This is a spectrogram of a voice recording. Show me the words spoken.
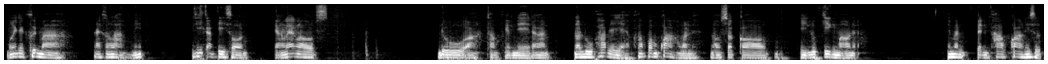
มันก็จะขึ้นมาให้ข้างหลังนี้ วิธีการตีโซน อย่างแรกเราดูอะทำเฟรมเดย์แล้วกัน เราดูภาพใหญ่ๆภาพกว้างๆของมันเลย เราสกอร์อีลูกกิ้งเมาส์เนี่ย ให้มันเป็นภาพกว้างที่สุด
